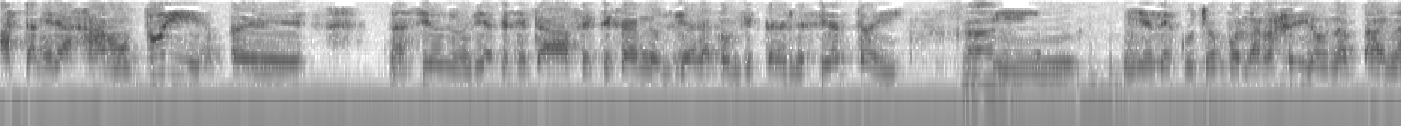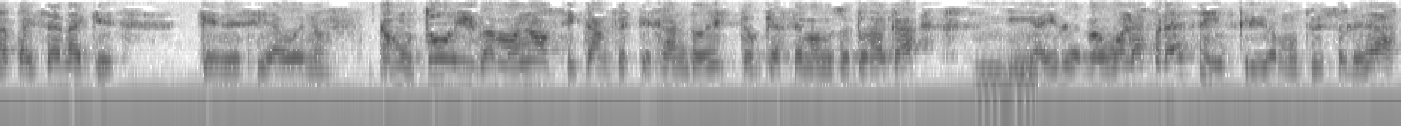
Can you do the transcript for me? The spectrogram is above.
hasta, mira, Hamutui eh, nació de un día que se estaba festejando el día de la conquista del desierto y, y, él escuchó por la radio una, a una paisana que, que decía, bueno, Hamutui, vámonos, si están festejando esto, ¿qué hacemos nosotros acá? Y ahí le robó la frase y escribió Hamutui Soledad.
